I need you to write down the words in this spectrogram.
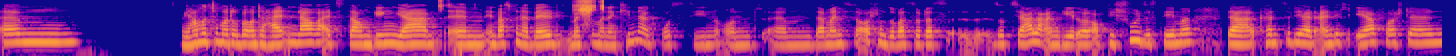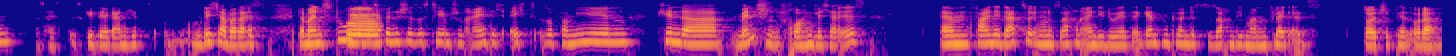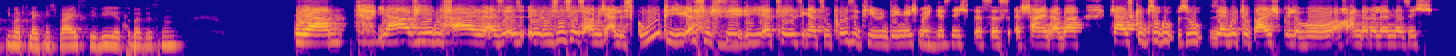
Ähm, wir haben uns schon mal darüber unterhalten, Laura, als es darum ging, ja, ähm, in was für einer Welt möchte man denn Kinder großziehen? Und ähm, da meinst du auch schon so, was so das äh, Soziale angeht oder auch die Schulsysteme. Da könntest du dir halt eigentlich eher vorstellen, das heißt, es geht ja gar nicht jetzt um, um dich, aber da ist, da meinst du, dass das finnische System schon eigentlich echt so Familien, Kinder, menschenfreundlicher ist. Ähm, fallen dir dazu irgendwo noch Sachen ein, die du jetzt ergänzen könntest, zu Sachen, die man vielleicht als deutsche Person oder die man vielleicht nicht weiß, die wir jetzt aber wissen? Ja, ja, auf jeden Fall. Also es, es, ist jetzt auch nicht alles gut. Ich, also ich, ich erzähle jetzt die ganzen positiven Dinge. Ich möchte jetzt nicht, dass das erscheint, aber klar, es gibt so, so sehr gute Beispiele, wo auch andere Länder sich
